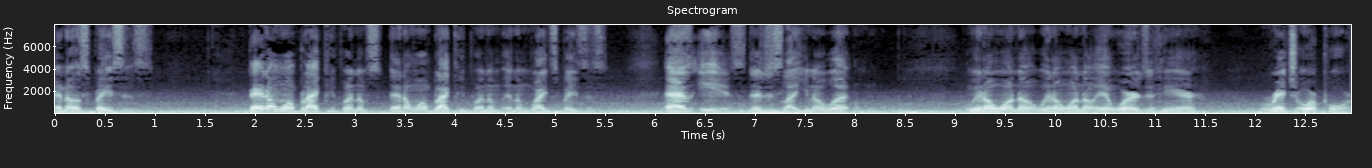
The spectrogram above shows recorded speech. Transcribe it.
in those spaces. They don't want black people in them. They don't want black people in them in them white spaces, as is. They're just like, you know what? We don't want no. We don't want no n words in here, rich or poor.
